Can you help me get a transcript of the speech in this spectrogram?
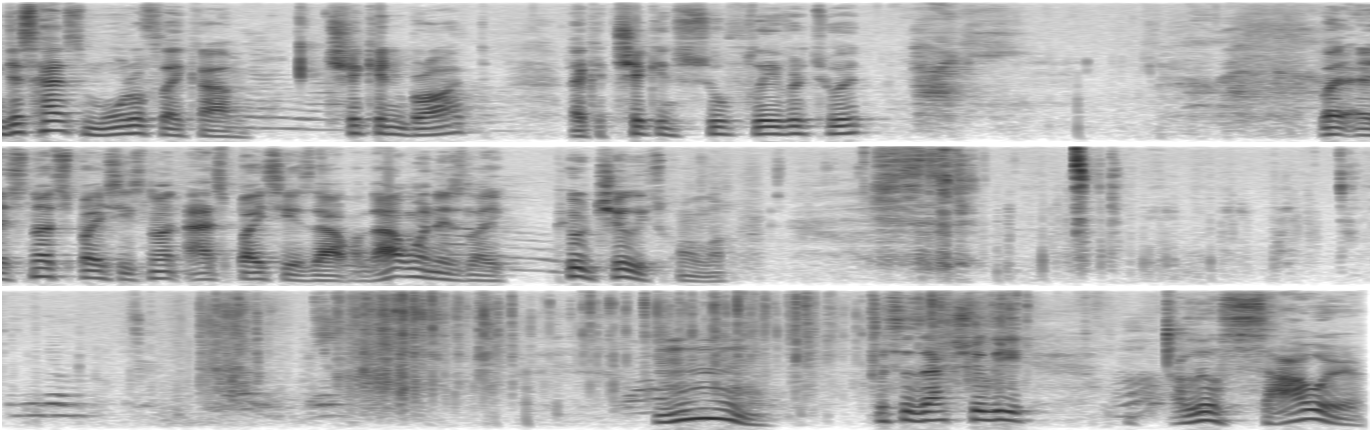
This has more of like a chicken broth, like a chicken soup flavor to it. But it's not spicy, it's not as spicy as that one. That one is like pure chili squalna. Mmm, this is actually a little sour.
